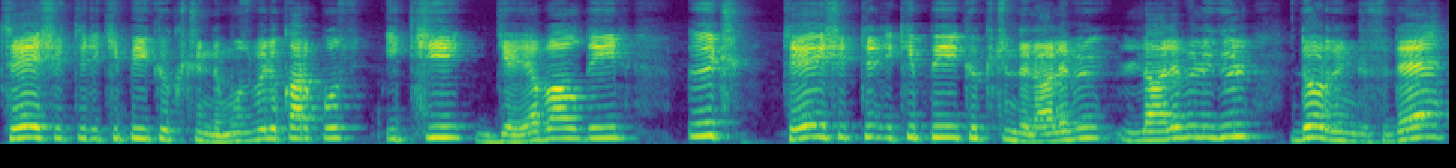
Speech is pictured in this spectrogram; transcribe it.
T eşittir 2 pi kök içinde muz bölü karpuz. 2 G'ye bağlı değil. 3 T eşittir 2 pi kök içinde lale, lale bölü. Dördüncüsü de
